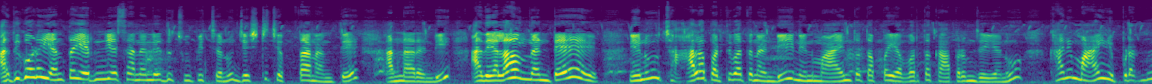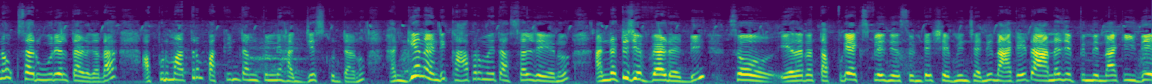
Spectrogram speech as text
అది కూడా ఎంత ఎర్న్ చేశాననేది చూపించాను. జస్ట్ చెప్తాను అంతే అన్నారండి. అది ఎలా ఉందంటే నేను చాలా పతివతనండి నేను మా ఆయనతో తప్ప ఎవరితో కాపురం చేయను. కానీ మా ఆయన ఎప్పుడన్నా ఒకసారి ఊరెళ్తాడు కదా అప్పుడు మాత్రం పక్కింటి అంకుల్ని హగ్ చేసుకుంటాను. హగ్గేనండి కాపురం అయితే అస్సలు చేయను. అన్నట్టు చెప్పాను చెప్పాడండి సో ఏదైనా తప్పుగా ఎక్స్ప్లెయిన్ చేస్తుంటే క్షమించండి. నాకైతే అన్న చెప్పింది నాకు ఇదే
